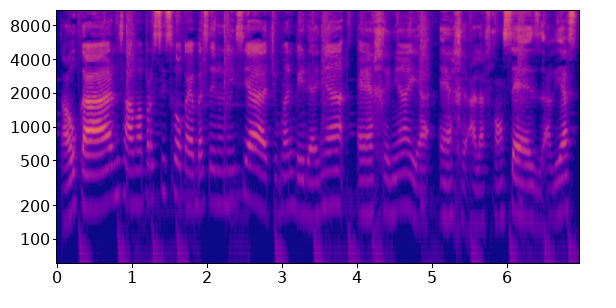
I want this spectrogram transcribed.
Tahu kan, sama persis kok kayak bahasa Indonesia, cuman bedanya R-nya ya R à la française alias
